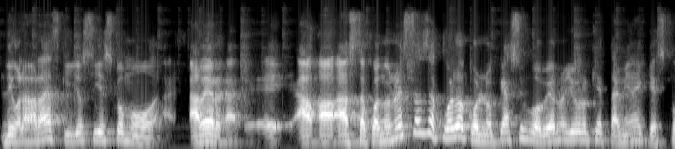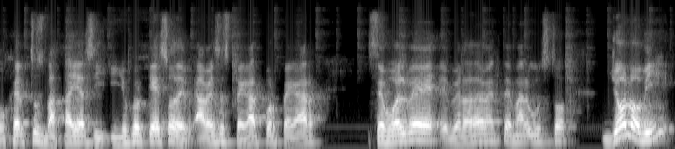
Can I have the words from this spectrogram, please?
digo, la verdad es que yo sí es como, a ver, eh, hasta cuando no estás de acuerdo con lo que hace un gobierno, yo creo que también hay que escoger tus batallas y, y yo creo que eso de a veces pegar por pegar se vuelve eh, verdaderamente mal gusto. Yo lo vi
